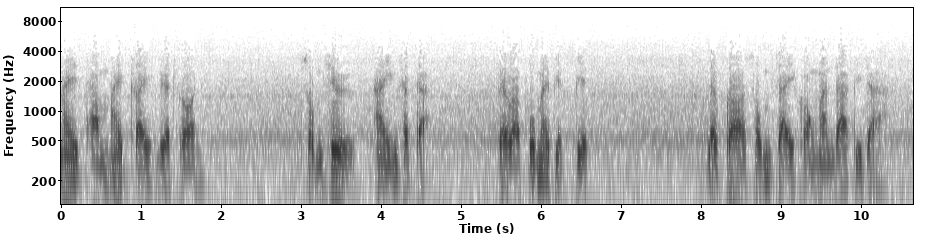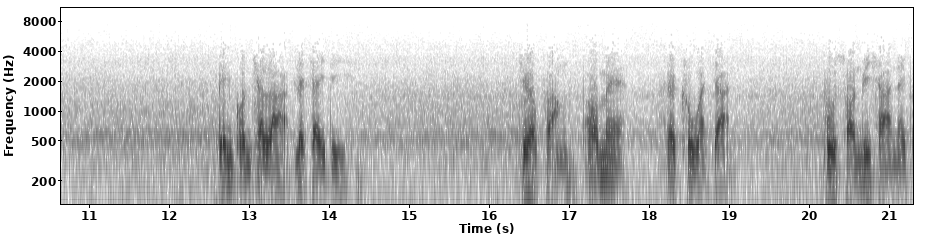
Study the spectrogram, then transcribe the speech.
ไม่ทำให้ใครเดือดร้อน สมชื่ออาหิงสกะแปลว่าผู้ไม่เบียดเบียนแล้วก็สมใจของมารดาบิดา เป็นคนฉลาดและใจดี เชื่อฟังพ่อแม่และครูอาจารย์ ผู้สอนวิชาในป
